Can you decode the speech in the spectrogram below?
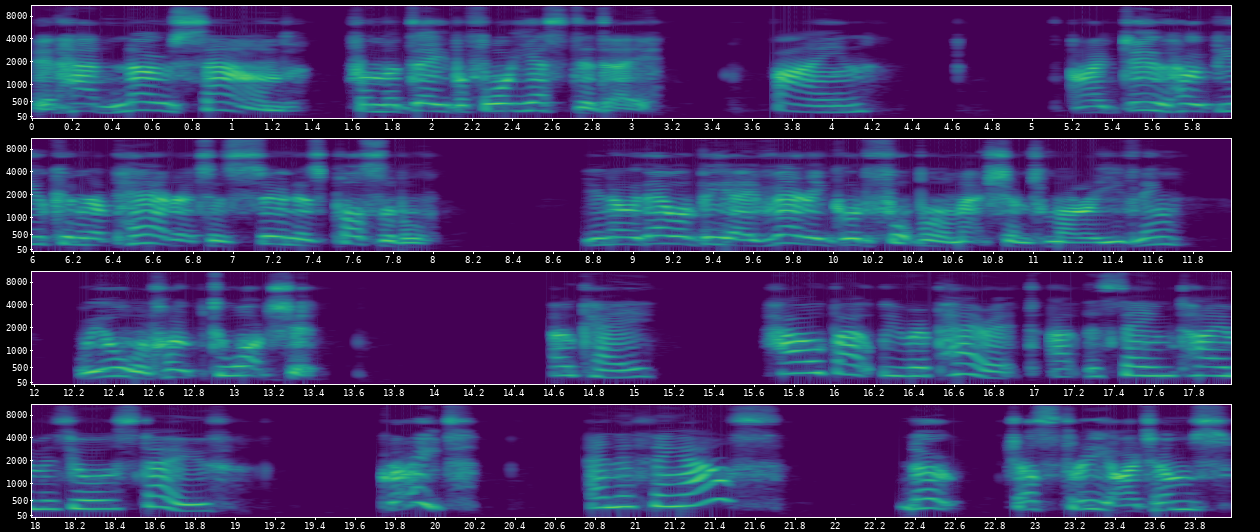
It had no sound from the day before yesterday. Fine. I do hope you can repair it as soon as possible. You know, there will be a very good football match on tomorrow evening. We all hope to watch it. OK. How about we repair it at the same time as your stove? Great. Anything else? No, just three items.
